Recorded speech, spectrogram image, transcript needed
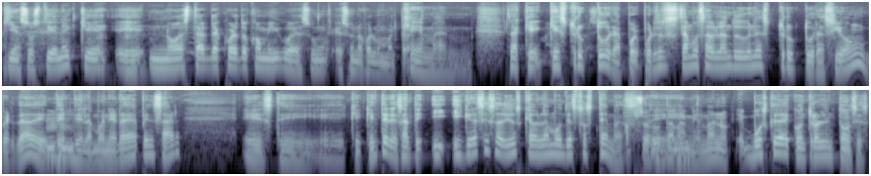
quien sostiene que eh, no estar de acuerdo conmigo es, un, es una forma de Qué O sea, qué, qué estructura. Por, por, eso estamos hablando de una estructuración, ¿verdad? De, de la manera de pensar este, eh, qué, interesante. Y, gracias a Dios que hablamos de estos temas. Absolutamente. Eh, mi hermano. Eh, búsqueda de control entonces.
